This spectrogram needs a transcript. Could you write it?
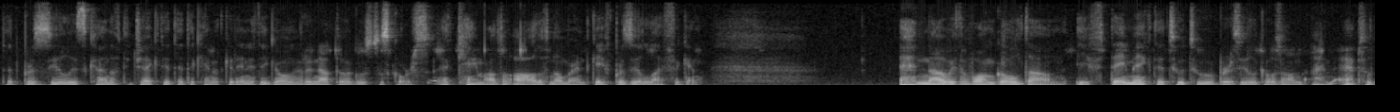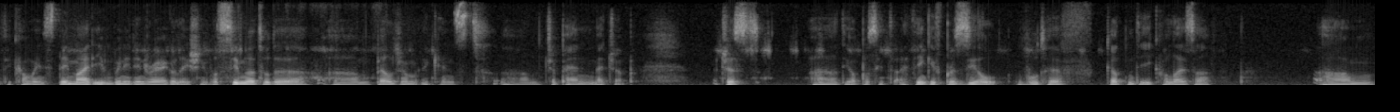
that Brazil is kind of dejected that they cannot get anything going, Renato Augusto scores. It came out of, out of nowhere and gave Brazil life again. And now with one goal down, if they make the 2-2, Brazil goes on. I'm absolutely convinced. They might even win it in regulation. It was similar to the um, Belgium against um, Japan matchup. Just uh, the opposite. I think if Brazil would have gotten the equalizer, um,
